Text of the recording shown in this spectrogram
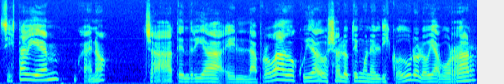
si está bien, bueno, ya tendría el aprobado. Cuidado, ya lo tengo en el disco duro, lo voy a borrar.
